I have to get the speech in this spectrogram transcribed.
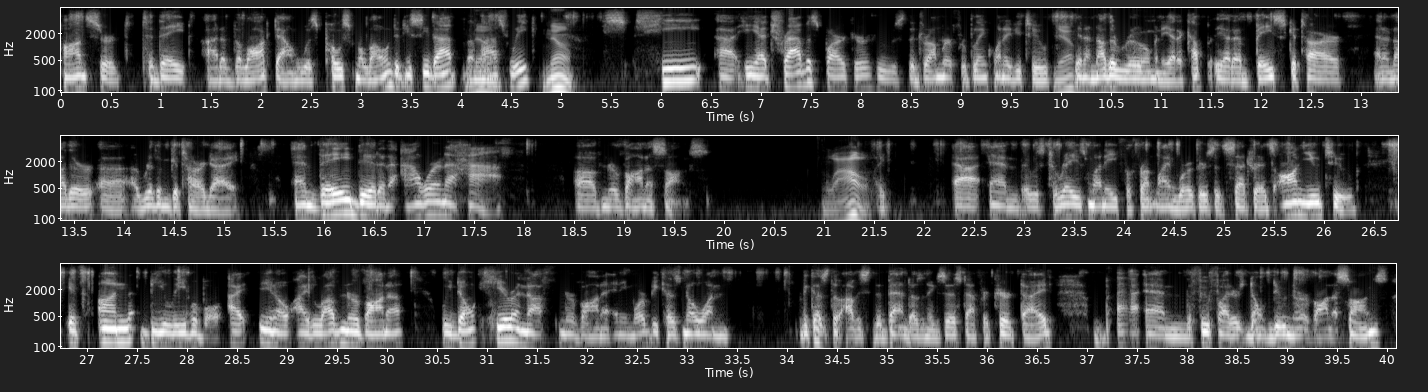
concert to date out of the lockdown was Post Malone. Did you see that the No. last week? no, He uh, he had Travis Barker, who's the drummer for Blink One Eighty Two, Yeah. in another room, and he had a couple. He had a bass guitar and another uh, a rhythm guitar guy, and they did an hour and a half of Nirvana songs wow, uh, and it was to raise money for frontline workers, etc. It's on YouTube. It's unbelievable. I, you know, I love Nirvana. We don't hear enough Nirvana anymore because no one, because the, obviously the band doesn't exist after Kurt died, and the Foo Fighters don't do Nirvana songs.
